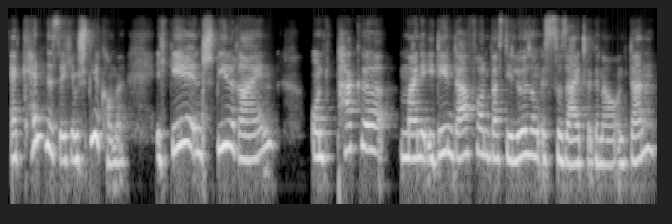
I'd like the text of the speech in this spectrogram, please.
Erkenntnisse ich im Spiel komme. Ich gehe ins Spiel rein und packe meine Ideen davon, was die Lösung ist, zur Seite, genau. Und dann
